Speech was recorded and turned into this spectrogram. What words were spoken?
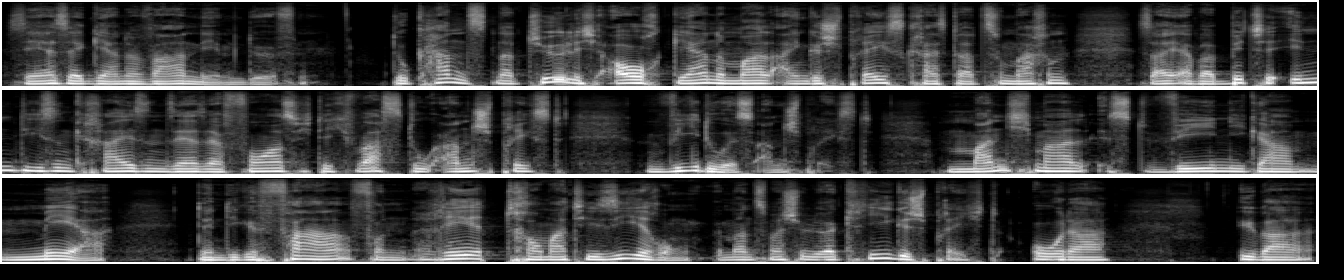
sehr, sehr gerne wahrnehmen dürfen. Du kannst natürlich auch gerne mal einen Gesprächskreis dazu machen, sei aber bitte in diesen Kreisen sehr, sehr vorsichtig, was du ansprichst, wie du es ansprichst. Manchmal ist weniger mehr, denn die Gefahr von Retraumatisierung, wenn man zum Beispiel über Kriege spricht oder über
